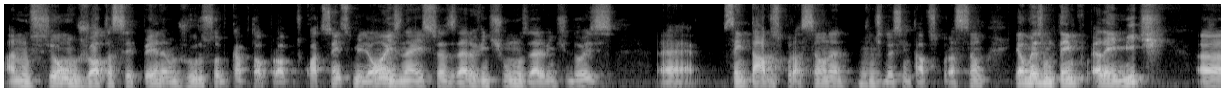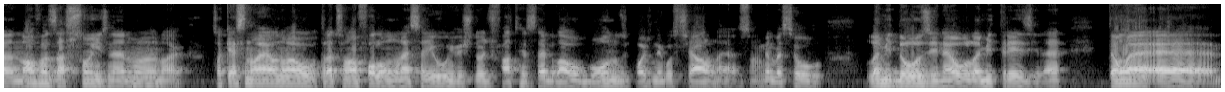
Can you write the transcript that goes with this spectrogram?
anunciou um JCP, né, um juro sobre capital próprio de 400 milhões, né, isso é 0,21, 0,22 é, centavos por ação, né, 22 uhum. centavos por ação, e ao mesmo tempo ela emite uh, novas ações, né, numa, uhum. Só que essa não é, não é o tradicional follow-on, né, essa aí o investidor de fato recebe lá o bônus e pode negociá-lo, né, se não me engano vai ser o LAMI 12, né, ou LAMI 13, né, então é,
